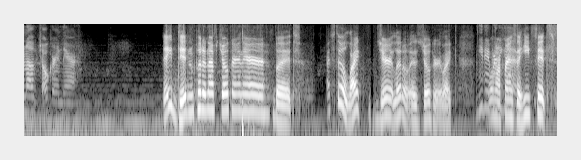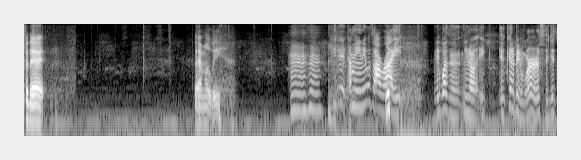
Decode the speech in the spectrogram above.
enough Joker in there. They didn't put enough Joker in there, but I still like Jared Leto as Joker. Like one of my friends good. said he fits for that that movie. Mm-hmm. He did. I mean, it was all right. It wasn't. You know, it it could have been worse. They just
